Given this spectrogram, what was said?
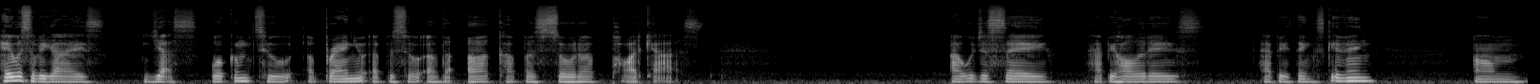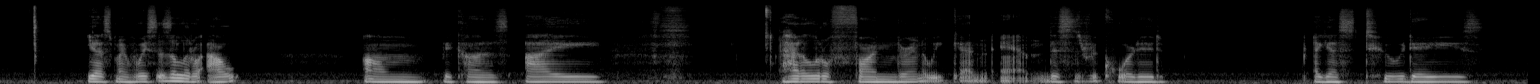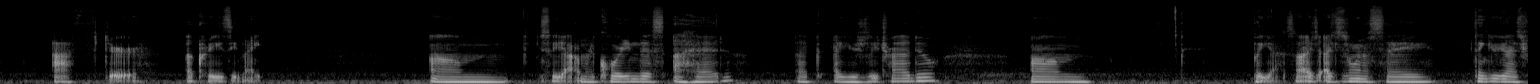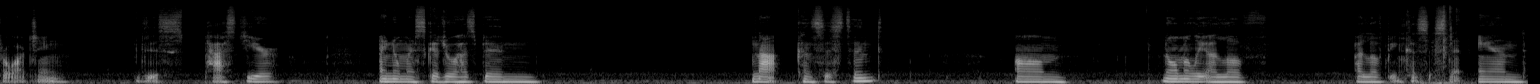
Hey, what's up, you guys? Yes, welcome to a brand new episode of the A Cup of Soda podcast. I would just say happy holidays, happy Thanksgiving. Um, yes, my voice is a little out. Um, because I had a little fun during the weekend, and this is recorded I guess, two days after a crazy night. Um, so yeah, I'm recording this ahead, like I usually try to do. Um, but yeah, so I, I just want to say thank you guys for watching this past year. I know my schedule has been not consistent. Um, normally I love I love being consistent and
